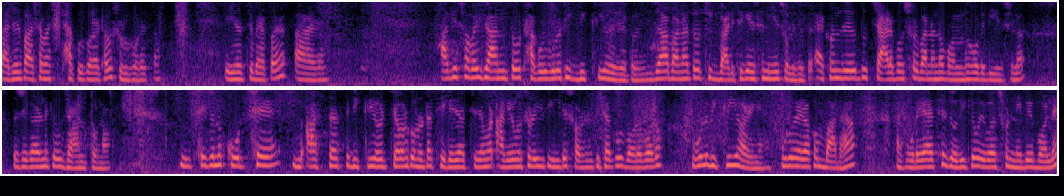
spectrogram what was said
কাজের পাশাপাশি ঠাকুর করাটাও শুরু করেছে। এই হচ্ছে ব্যাপার। আর আগে সবাই জানতো ঠাকুরগুলো ঠিক বিক্রি হয়ে যেত, যা বানাতো ঠিক বাড়ি থেকে এসে নিয়ে চলে যেত। এখন যেহেতু চার বছর বানানো বন্ধ করে দিয়েছিল, তো সে কারণে কেউ জানতো না। সেই জন্য করছে, আস্তে আস্তে বিক্রি হচ্ছে, আবার কোনোটা থেকে যাচ্ছে। যেমন আগের বছর এই তিনটে সরস্বতী ঠাকুর বড় বড়, ওগুলো বিক্রি হয় না। পুরো এরকম বাধা পড়ে আছে, যদি কেউ এবছর নেবে বলে,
